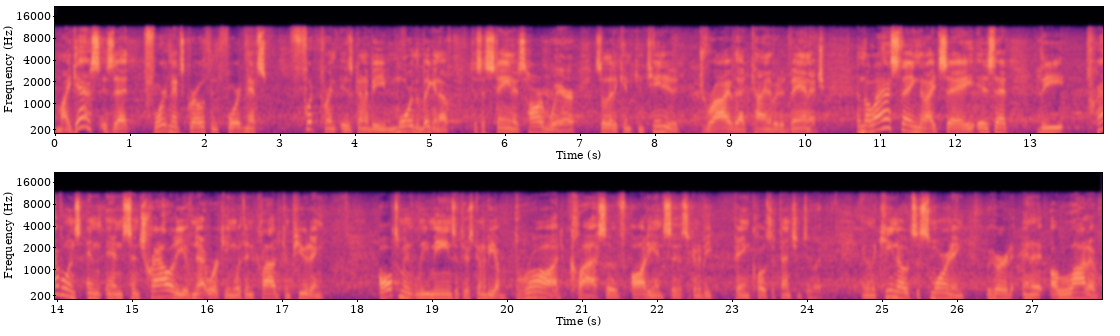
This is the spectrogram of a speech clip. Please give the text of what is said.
My guess is that Fortinet's growth and Fortinet's footprint is going to be more than big enough to sustain its hardware so that it can continue to drive that kind of an advantage. And the last thing that I'd say is that the prevalence and, and centrality of networking within cloud computing ultimately means that there's going to be a broad class of audiences going to be paying close attention to it. And in the keynotes this morning, we heard a, a lot of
